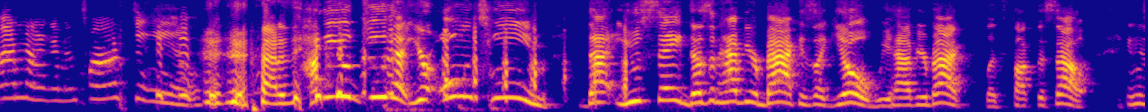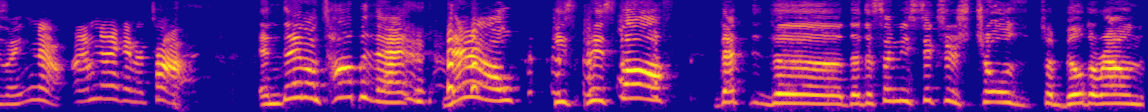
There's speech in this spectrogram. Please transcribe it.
I'm not going to talk to you. How does he? How do you do that? Your own team that you say doesn't have your back is like, yo, we have your back. Let's talk this out. And he's like, no, I'm not going to talk. And then on top of that, now he's pissed off that the, the the 76ers chose to build around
